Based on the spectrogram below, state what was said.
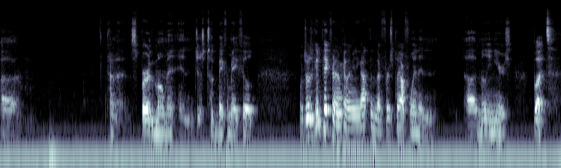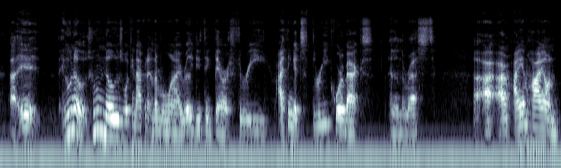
uh, kind of spur of the moment and just took Baker Mayfield, which was a good pick for them because I mean he got them their first playoff win in a million years. But uh, it, who knows? Who knows what can happen at number one? I really do think there are three. I think it's three quarterbacks and then the rest. Uh, I, I I am high on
